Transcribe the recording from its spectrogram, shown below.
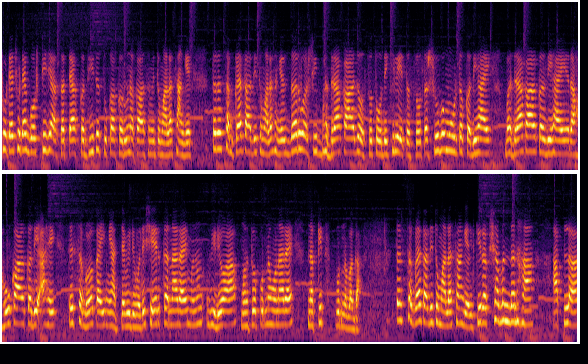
छोट्या छोट्या गोष्टी ज्या असतात त्या कधीच चुका करू नका असं मी तुम्हाला सांगेन. तर सगळ्यात आधी तुम्हाला सांगेल दरवर्षी भद्रा काळ जो असतो तो देखील येत असतो. तर शुभ मुहूर्त कधी आहे? भद्रा काळ कधी आहे? राहू काळ कधी आहे? ते सगळं काही मी आजच्या व्हिडिओमध्ये शेअर करणार आहे. म्हणून व्हिडिओ हा महत्त्वपूर्ण होणार आहे. नक्कीच पूर्ण बघा. तर सगळ्यात आधी तुम्हाला सांगेल की रक्षाबंधन हा आपला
